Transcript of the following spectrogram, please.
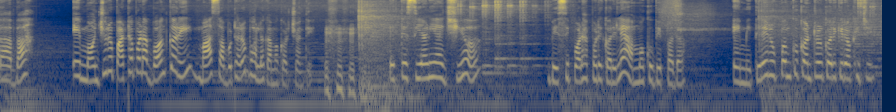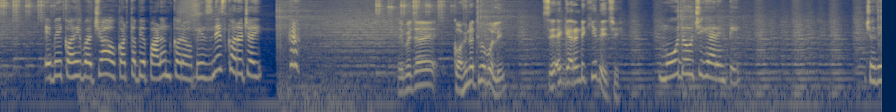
ବାବା ଏ ମଞ୍ଜୁର ପାଠପଢ଼ା ବନ୍ଦ କରି ମା ସବୁଠାରୁ ଭଲ କାମ କରୁଛନ୍ତି ଏତେ ସିଆଣିଆ ଝିଅ ବେଶୀ ପଢ଼ାପଢ଼ି କରିଲେ ଆମକୁ ବିପଦ ଏମିତିରେ ରୂପମକୁ କଣ୍ଟ୍ରୋଲ କରିକି ରଖିଛି ଏବେ କହିବ ଯାଅ କର୍ତ୍ତବ୍ୟ ପାଳନ କର ବିଜନେସ୍ କର ଯାଇ ଏବେ ଯାଏ କହିନଥିବ ବୋଲି ସେ ଗ୍ୟାରେଣ୍ଟି କିଏ ଦେଇଛି मुझे ग्यारंटी जदि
